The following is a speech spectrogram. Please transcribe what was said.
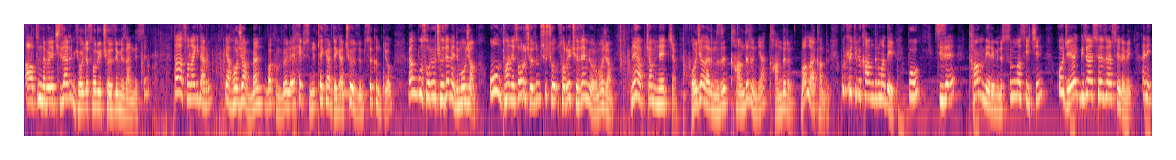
Altında böyle çizerdim ki hoca soruyu çözdüğümü zannetsin. Daha sonra giderdim. Ya hocam ben bakın böyle hepsini teker teker çözdüm. Sıkıntı yok. Ben bu soruyu çözemedim hocam. 10 tane soru çözdüm. Şu soruyu çözemiyorum hocam. Ne yapacağım ne edeceğim. Hocalarınızı kandırın ya. Kandırın. Vallahi kandırın. Bu kötü bir kandırma değil. Bu size tam verimini sunması için hocaya güzel sözler söylemek. Hani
